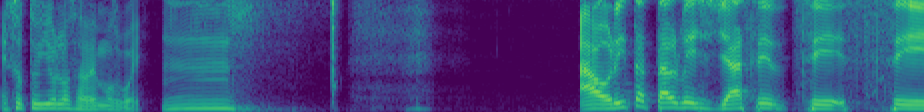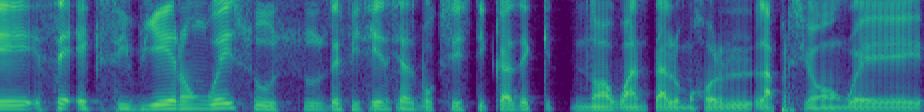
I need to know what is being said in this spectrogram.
Eso tú y yo lo sabemos, güey. Mm. Ahorita tal vez ya se, se, se, se exhibieron, güey, sus, sus deficiencias boxísticas de que no aguanta a lo mejor la presión, güey,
